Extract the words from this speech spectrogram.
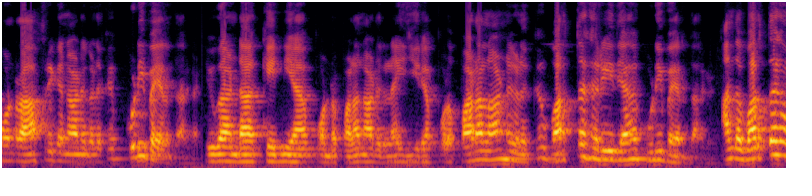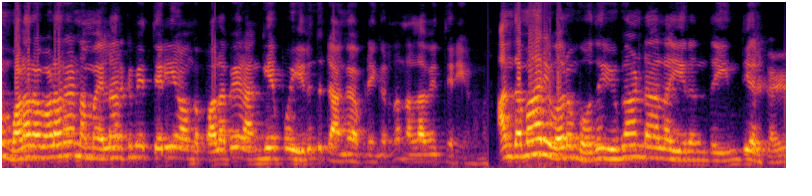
போன்ற ஆப்பிரிக்க நாடுகளுக்கு குடிபெயர்ந்தார்கள். யுகாண்டா கென்யா போன்ற பல நாடுகள் நைஜீரியா போல பல நாடுகளுக்கு வர்த்தக ரீதியாக குடிபெயர்ந்தார்கள். அந்த வர்த்தகம் வளர வளர நம்ம எல்லாருக்குமே தெரியும் அவங்க பல பேர் அங்கேயே போய் இருந்துட்டாங்க அப்படிங்கிறது நல்லாவே தெரியும். அந்த மாதிரி வரும்போது யுகாண்டால இருந்த இந்தியர்கள்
